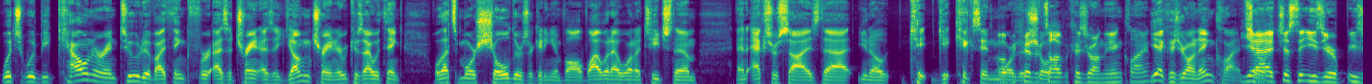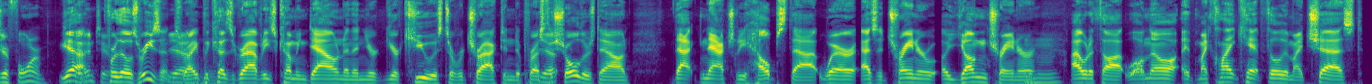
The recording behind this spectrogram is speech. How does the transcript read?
which would be counterintuitive, I think, for as a train as a young trainer, because I would think, well, that's more shoulders are getting involved. Why would I want to teach them an exercise that you know ki- get, kicks in Oh, more of their because it's all because you're on the incline. yeah, because you're on incline. yeah, So- it's just an easier easier form. to yeah, for those reasons, Yeah. right? Because gravity's coming down, and then your your cue is to retract and depress the shoulders down. That naturally helps that. Where as a trainer, a young trainer, Mm-hmm. I would have thought, well, no, if my client can't feel it in my chest,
